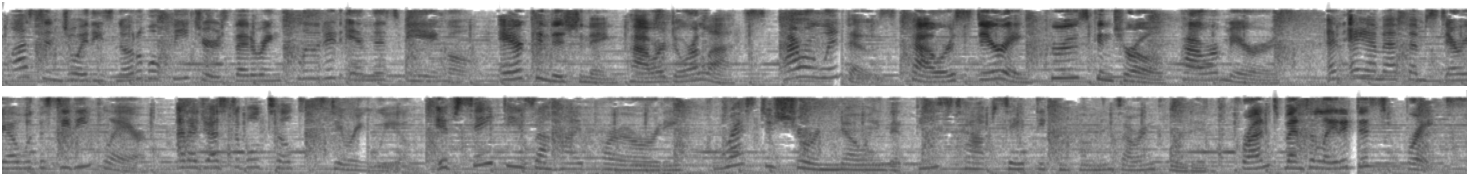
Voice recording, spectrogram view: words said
Plus, enjoy these notable features that are included in this vehicle. Air conditioning, power door locks, power windows, power steering, cruise control, power mirrors, an AM FM stereo with a CD player, an adjustable tilt steering wheel. If safety is a high priority, rest assured knowing that these top safety components are included. Front ventilated disc brakes,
